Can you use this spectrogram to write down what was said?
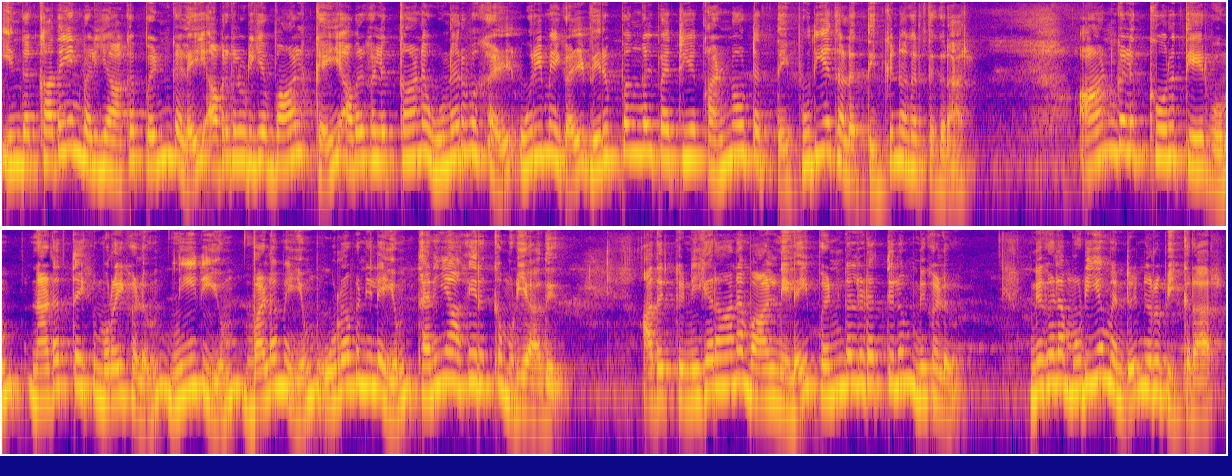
இந்த கதையின் வழியாக பெண்களை அவர்களுடைய வாழ்க்கை அவர்களுக்கான உணர்வுகள் உரிமைகள் விருப்பங்கள் பற்றிய கண்ணோட்டத்தை புதிய தளத்திற்கு நகர்த்துகிறார். ஆண்களுக்கு ஒரு தேர்வும் நடத்தை முறைகளும் நீதியும் வளமையும் உறவு நிலையும் தனியாக இருக்க முடியாது. அதற்கு நிகரான வாழ்நிலை பெண்களிடத்திலும் நிகழும். நிகழ முடியும் என்று நிரூபிக்கிறார்.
